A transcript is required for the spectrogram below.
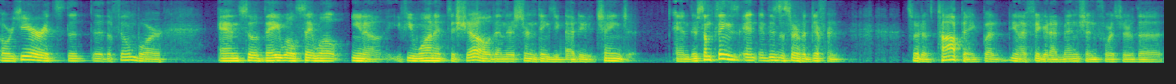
Over here, it's the the, the film board. And so they will say, well, you know, if you want it to show, then there's certain things you got to do to change it. And there's some things, and, and this is sort of a different sort of topic, but you know, I figured I'd mention for sort of the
